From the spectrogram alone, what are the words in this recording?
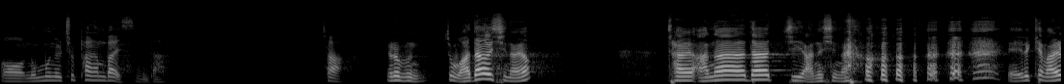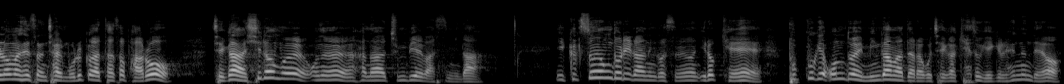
어, 논문을 출판한 바 있습니다. 자, 여러분 좀 와닿으시나요? 잘 안 와닿지 않으시나요? 예, 이렇게 말로만 해서는 잘 모를 것 같아서 바로 제가 실험을 오늘 하나 준비해 봤습니다. 이 극소용돌이라는 것은 이렇게 북극의 온도에 민감하다라고 제가 계속 얘기를 했는데요.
